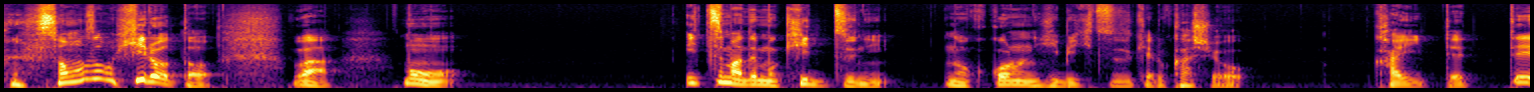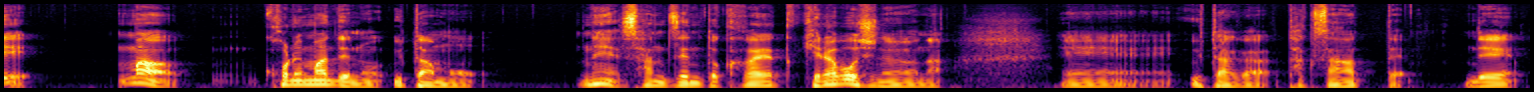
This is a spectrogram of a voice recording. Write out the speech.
そもそもヒロトは、もう、いつまでもキッズに、の心に響き続ける歌詞を書いてて、まあ、これまでの歌も、ね、三千と輝くきら星のような、えー歌がたくさんあって、で、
